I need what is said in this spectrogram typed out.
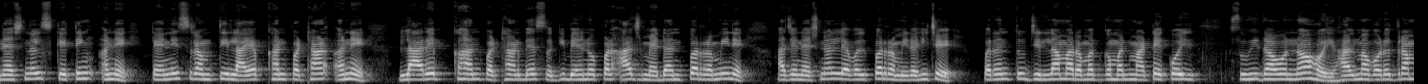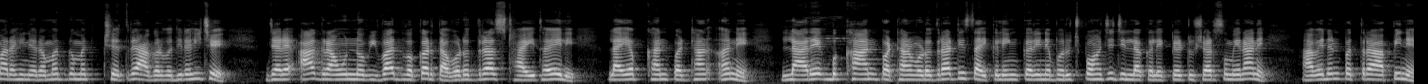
નેશનલ સ્કેટિંગ અને ટેનિસ રમતી લાયબ ખાન પઠાણ અને લારેબ ખાન પઠાણ બે સગી બહેનો પણ આ જ મેદાન પર રમીને આજે નેશનલ લેવલ પર રમી રહી છે. પરંતુ જિલ્લામાં રમતગમત માટે કોઈ સુવિધાઓ ન હોય. હાલમાં વડોદરામાં રહીને રમતગમત ક્ષેત્રે આગળ વધી રહી છે. જ્યારે આ ગ્રાઉન્ડનો વિવાદ વકરતા વડોદરા સ્થાયી થયેલી લાયબ ખાન પઠાણ અને લારેબ ખાન પઠાણ વડોદરાથી સાયકલિંગ કરીને ભરૂચ પહોંચી જિલ્લા કલેક્ટર તુષાર સુમેરાને આવેદનપત્ર આપીને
